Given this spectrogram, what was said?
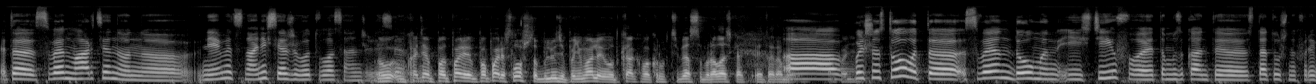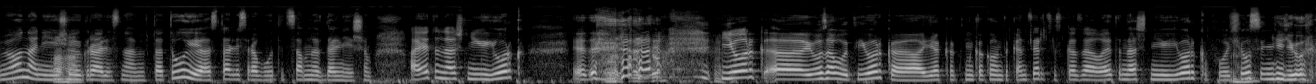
Это Свен Мартин, он э, немец, но они все живут в Лос-Анджелесе. Ну, хотя бы по паре, по паре слов, чтобы люди понимали, вот как вокруг тебя собралась, как это работает. А, компания. большинство, вот э, Свен, Доумен и Стив, э, это музыканты с татушных времен, они Ага. еще играли с нами в тату и остались работать со мной в дальнейшем. А это наш Нью-Йорк. Йорк, его зовут Йорк, а я как на каком-то концерте сказала, это наш Нью-Йорк, получился Нью-Йорк.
